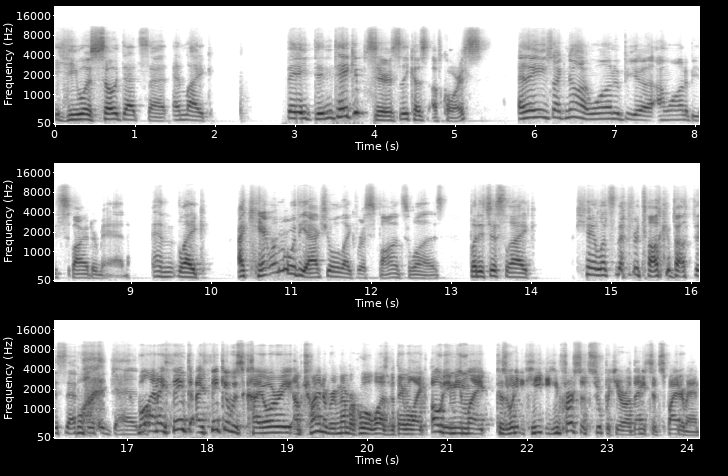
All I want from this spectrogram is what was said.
he was so dead set, and like they didn't take him seriously because, of course. And then he's like, "No, I want to be a, I want to be Spider Man." And like, I can't remember what the actual like response was, but it's just like, okay, let's never talk about this ever Well- again. Well, and I think I think it was Kaori. I'm trying to remember who it was, but they were like, "Oh, do you mean like?" Because when he, he first said superhero, then he said Spider Man,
